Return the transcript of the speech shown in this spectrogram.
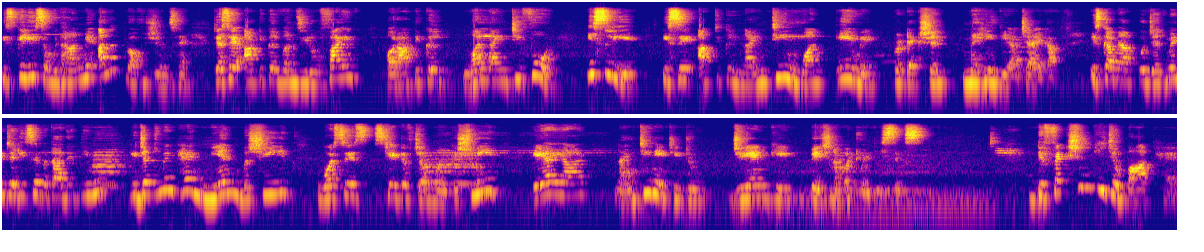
इसके लिए संविधान में अलग प्रोविजंस हैं। जैसे आर्टिकल 105 और आर्टिकल 194 इसलिए इसे आर्टिकल 19 1 ए में प्रोटेक्शन नहीं दिया जाएगा। इसका मैं आपको जजमेंट जल्दी से बता देती हूँ ये जजमेंट है Mian Bashir versus state of Jammu and Kashmir J N K page number twenty six defection की जो बात है,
